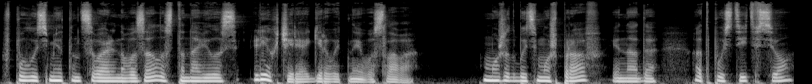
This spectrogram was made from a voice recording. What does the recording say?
В полутьме танцевального зала становилось легче реагировать на его слова. Может быть, муж прав, и надо отпустить все?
